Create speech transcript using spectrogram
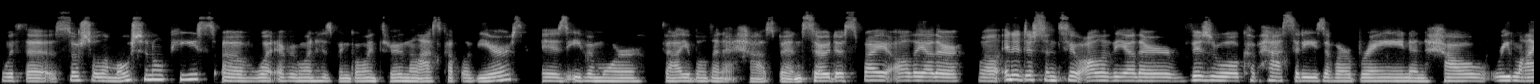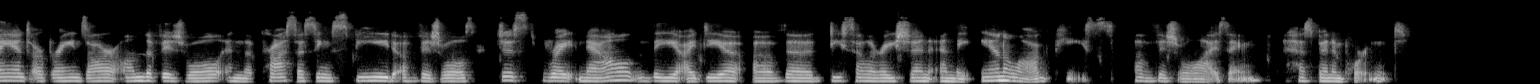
with the social emotional piece of what everyone has been going through in the last couple of years is even more valuable than it has been. So, despite all the other, well, in addition to all of the other visual capacities of our brain and how reliant our brains are on the visual and the processing speed of visuals, just right now, the idea of the deceleration and the analog piece of visualizing has been important.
